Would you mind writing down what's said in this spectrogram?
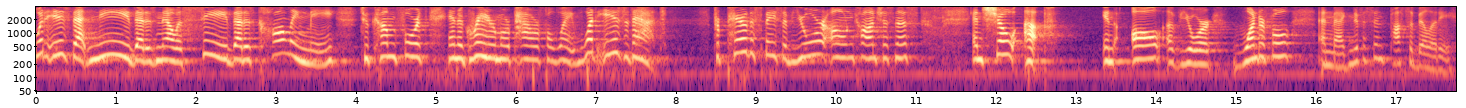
What is that need that is now a seed that is calling me to come forth in a greater, more powerful way? What is that? Prepare the space of your own consciousness and show up in all of your wonderful and magnificent possibility.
